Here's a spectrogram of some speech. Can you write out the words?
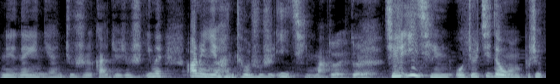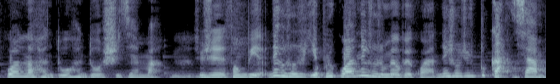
那那一年，就是感觉就是因为二零年很特殊，是疫情嘛。对，对，其实疫情，我就记得我们不是关了很多很多时间嘛，嗯，就是封闭了。那个时候是也不是关，那时候是没有被关，那时候就是不敢下门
